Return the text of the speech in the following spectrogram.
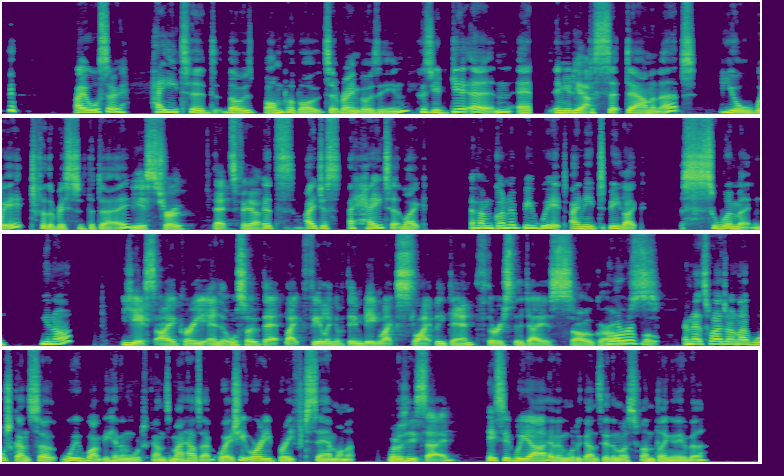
I also hated those bumper boats at Rainbow's End because you'd get in and, and you'd Yeah. have to sit down in it. You're wet for the rest of the day. yes, true. That's fair. It's I just I hate it. Like if I'm gonna be wet, I need to be like swimming. You know? Yes, I agree. And also that like feeling of them being like slightly damp for the rest of the day is so gross. Horrible. And that's why I don't like water guns. So we won't be having water guns in my house. We actually already briefed Sam on it. What did he say? He said we are having water guns. They're the most fun thing ever.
